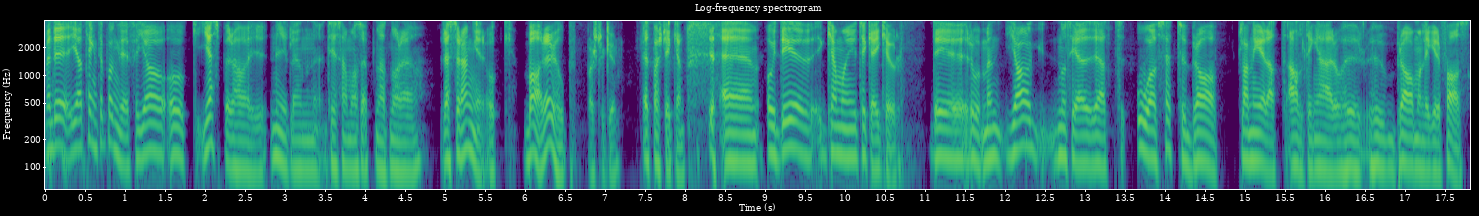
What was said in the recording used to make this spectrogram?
Men det, jag tänkte på en grej, för jag och Jesper har ju nyligen tillsammans öppnat några restauranger och barer ihop. Ett par stycken. Ett par stycken. eh, och Det kan man ju tycka är kul. Det är roligt. Men jag noterade att oavsett hur bra planerat allting är och hur, hur bra man ligger i fas,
